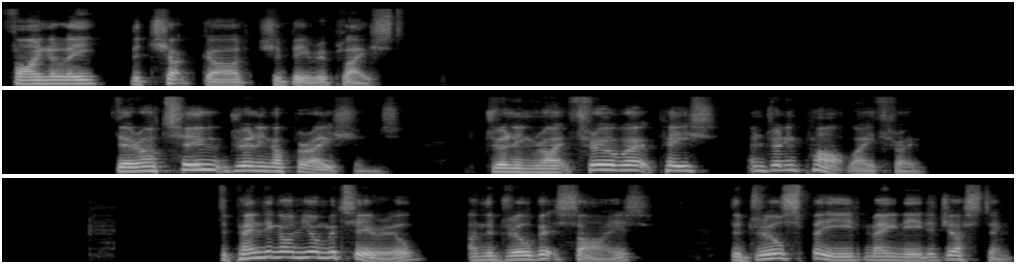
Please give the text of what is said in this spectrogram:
Finally, the chuck guard should be replaced. There are two drilling operations, drilling right through a workpiece and drilling partway through. Depending on your material and the drill bit size, the drill speed may need adjusting.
